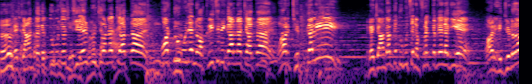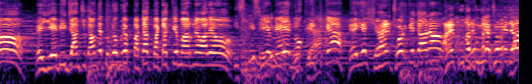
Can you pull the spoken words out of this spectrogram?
मैं जानता कि तू मुझे जेल भिजवाना चाहता है और तू मुझे नौकरी से निकालना चाहता है। और छिपकली मैं जानता हूँ कि तू मुझसे नफरत करने लगी है। और हिजड़ो मैं ये भी जान चुका हूँ कि तुम लोग मुझे पटक पटक के मारने वाले हो। इसलिए मैं ये नौकरी क्या? मैं ये शहर छोड़ के जा रहा हूँ। अरे तू तो दुनिया छोड़ के जा।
